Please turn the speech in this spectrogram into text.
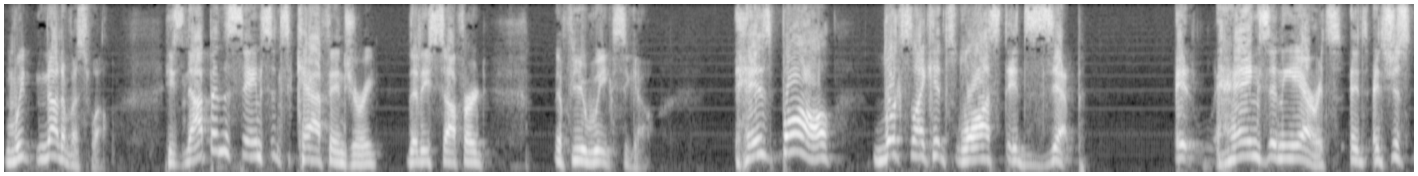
We none of us will. He's not been the same since the calf injury that he suffered a few weeks ago. His ball looks like it's lost its zip. It hangs in the air. It's it's it's just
